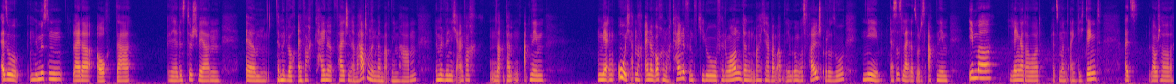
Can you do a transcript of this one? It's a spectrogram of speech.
Also, wir müssen leider auch da realistisch werden, ähm, damit wir auch einfach keine falschen Erwartungen beim Abnehmen haben, damit wir nicht einfach beim Abnehmen merken, oh, ich habe nach einer Woche noch keine 5 Kilo verloren, dann mache ich ja beim Abnehmen irgendwas falsch oder so. Nee, das ist leider so, dass Abnehmen immer länger dauert, als man eigentlich denkt, als lauter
